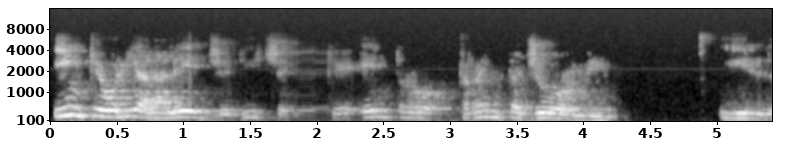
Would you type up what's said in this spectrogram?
In teoria la legge dice che entro 30 giorni il,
